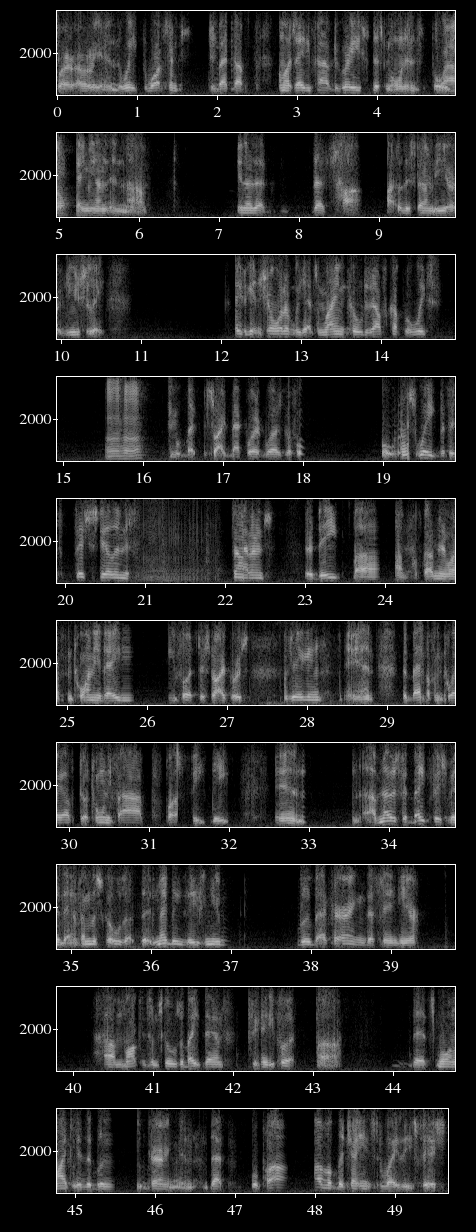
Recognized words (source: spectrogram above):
Were earlier in the week. The water temperature is back up almost 85 degrees this morning before Wow. we came in, and uh, you know that that's hot for this time of year usually. Days are getting shorter. We had some rain, cooled it off a couple of weeks Mm-hmm. but it's right back where it was before this week. But the fish are still in the patterns. They're deep. Uh, I've got them anywhere from 20 to 80 foot to stripers jigging, and the back are from 12 to 25 plus feet deep. And I've noticed that bait fish been down. Some of the schools, that maybe these new blueback herring that's in here, I'm marking some schools of bait down to 80 foot. Uh, that's more likely the blue herring, and that will probably change the way these fish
